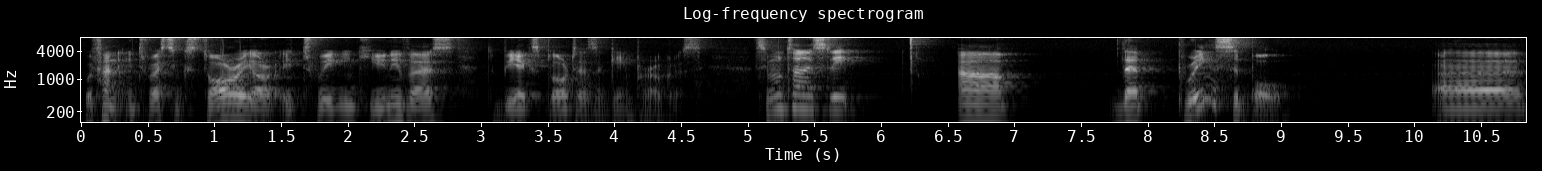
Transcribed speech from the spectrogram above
with an interesting story or intriguing universe to be explored as a game progress. Simultaneously, uh, the principle uh,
